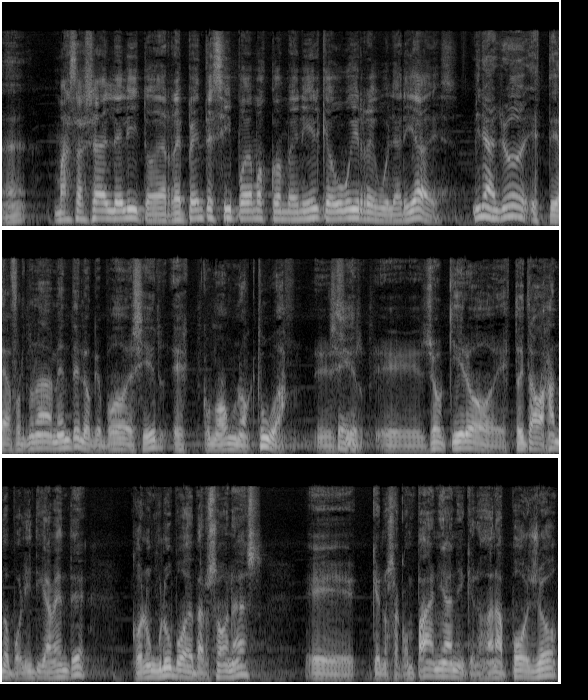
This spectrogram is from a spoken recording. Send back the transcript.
¿eh? Más allá del delito, de repente sí podemos convenir que hubo irregularidades. Mira, yo este, afortunadamente lo que puedo decir es cómo uno actúa. Es decir, eh, yo quiero, estoy trabajando políticamente con un grupo de personas eh, que nos acompañan y que nos dan apoyo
